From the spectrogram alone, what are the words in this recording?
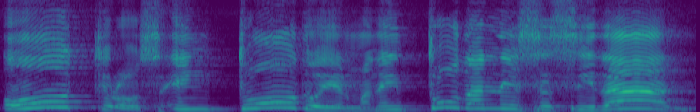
otros, en todo, hermano, en toda necesidad.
